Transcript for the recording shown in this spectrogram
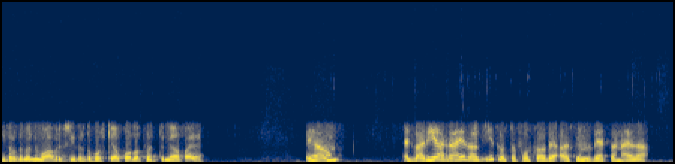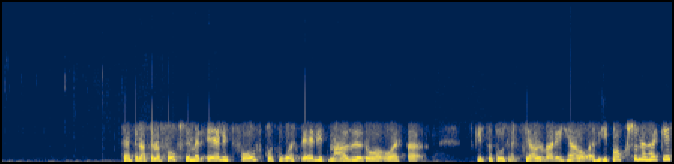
íþróttamönnum og afriks íþróttafólki að borða plöntum með að fæði. Já, en var ég að ræða íþróttafólk á sem vegana eða þetta er náttúrulega fólk sem er elít fólk og þú ert elít maður og, og ert að skilt að þú sett sjálfari hjá, í bóksunni það ekki?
